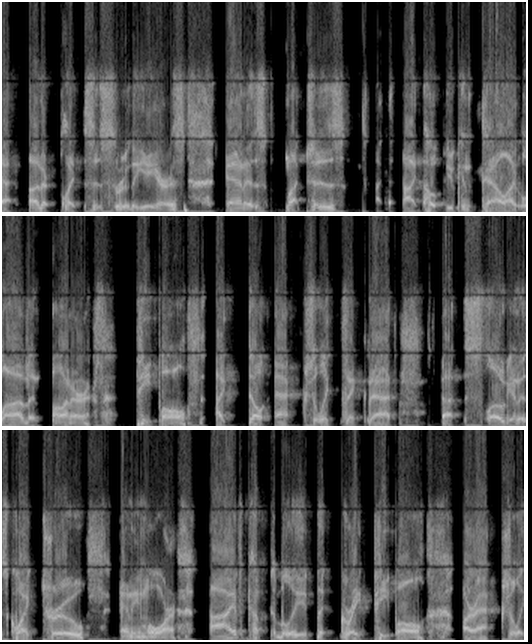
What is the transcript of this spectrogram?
at other places through the years, and as much as I hope you can tell I love and honor people. I don't actually think that uh, slogan is quite true anymore. I've come to believe that great people are actually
